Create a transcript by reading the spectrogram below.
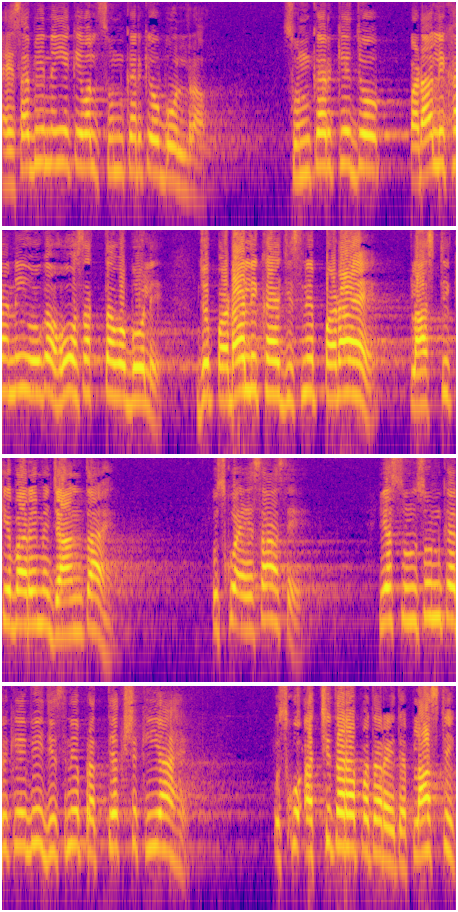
ऐसा भी नहीं है केवल सुन करके वो बोल रहा हो। सुन करके जो पढ़ा लिखा नहीं होगा, हो सकता वो बोले। जो पढ़ा लिखा है, जिसने पढ़ा है, प्लास्टिक के बारे में जानता है, उसको एहसास है। या सुन सुन करके भी जिसने प्रत्यक्ष किया है, उसको अच्छी तरह पता रहता है, प्लास्टिक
